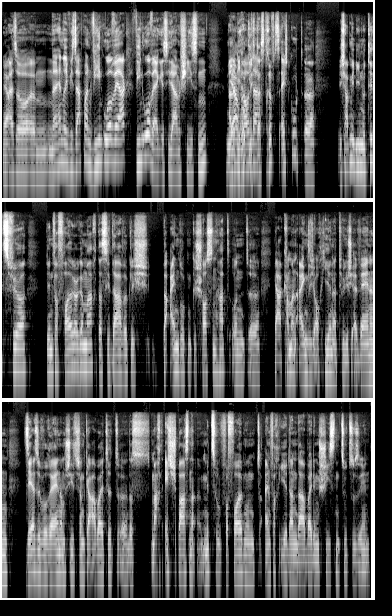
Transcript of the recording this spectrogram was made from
Ja. Also, ähm, ne, Hendrik, wie sagt man, wie ein Uhrwerk? Wie ein Uhrwerk ist sie da am Schießen. Also ja, wirklich, da das trifft es echt gut. Äh, ich habe mir die Notiz für den Verfolger gemacht, dass sie da wirklich beeindruckend geschossen hat. Und äh, ja, kann man eigentlich auch hier natürlich erwähnen. Sehr souverän am Schießstand gearbeitet. Äh, das macht echt Spaß mitzuverfolgen und einfach ihr dann da bei dem Schießen zuzusehen.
